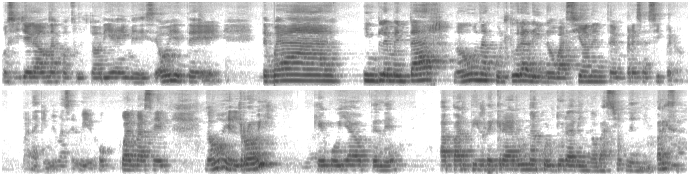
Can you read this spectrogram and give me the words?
o si llega una consultoría y me dice, oye, te, te voy a implementar ¿no? una cultura de innovación en tu empresa, sí, pero ¿para qué me va a servir? ¿O cuál va a ser ¿no? el ROI que voy a obtener a partir de crear una cultura de innovación en mi empresa?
